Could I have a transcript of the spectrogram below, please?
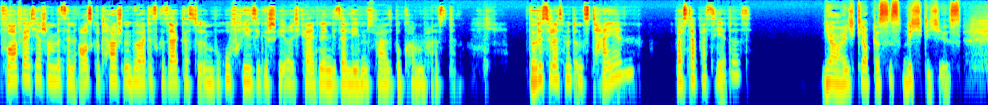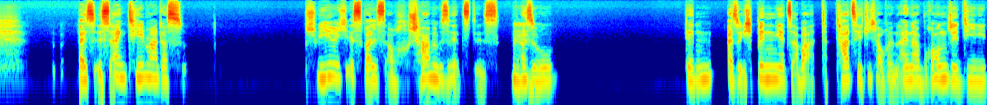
Vorfeld ja schon ein bisschen ausgetauscht und du hattest gesagt, dass du im Beruf riesige Schwierigkeiten in dieser Lebensphase bekommen hast. Würdest du das mit uns teilen, was da passiert ist? Ja, ich glaube, dass es wichtig ist. Es ist ein Thema, das schwierig ist, weil es auch schambesetzt ist. Mhm. Also, denn, also ich bin jetzt aber tatsächlich auch in einer Branche, die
